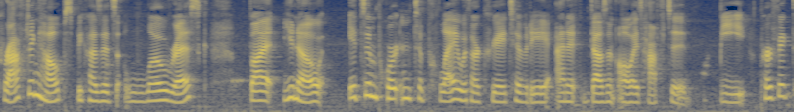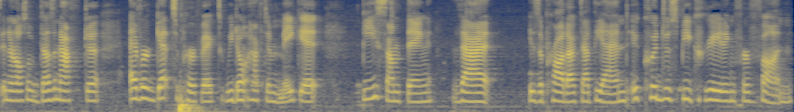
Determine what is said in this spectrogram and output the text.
crafting helps because it's low risk, but you know, it's important to play with our creativity and it doesn't always have to be perfect and it also doesn't have to ever get to perfect. We don't have to make it be something that is a product at the end. It could just be creating for fun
